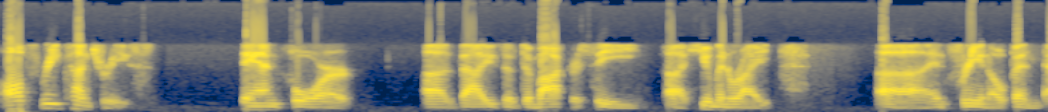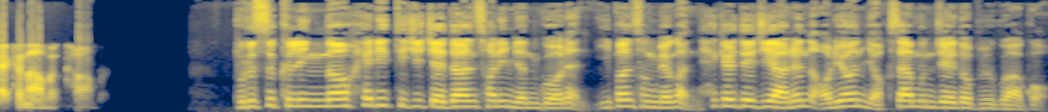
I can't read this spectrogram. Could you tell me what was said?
all three countries stand for uh, values of democracy, uh, human rights, and free and open economic commerce. 브루스 클링너 헤리티지 재단 선임 연구원은 이번 성명은 해결되지 않은 어려운 역사 문제에도 불구하고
